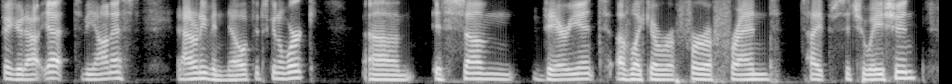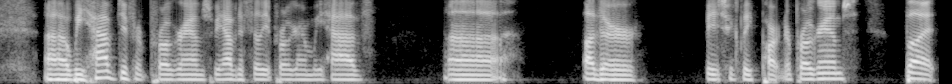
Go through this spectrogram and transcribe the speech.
figured out yet, to be honest, and I don't even know if it's going to work, um, is some variant of like a refer a friend type situation. Uh, we have different programs. We have an affiliate program. We have uh, other basically partner programs, but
